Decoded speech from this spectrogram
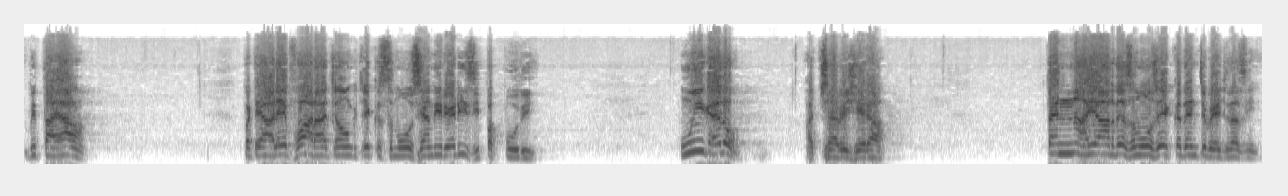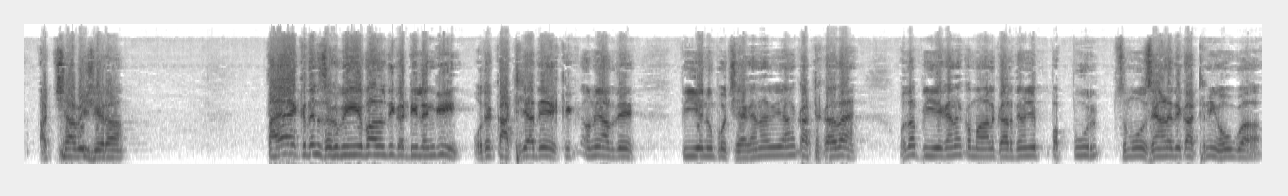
ਵੀ ਤਾਇਆ, ਪਟਿਆਲੇ ਫੁਹਾਰਾ ਚੌਂਕ 'ਚ ਇੱਕ ਸਮੋਸਿਆਂ ਦੀ ਰੇਹੜੀ ਸੀ ਪੱਪੂ ਦੀ। ਉਹੀ ਕਹਿ ਦੋ, ਅੱਛਾ ਵੀ ਸ਼ੇਰਾ 3000 ਦੇ ਸਮੋਸੇ ਇੱਕ ਦਿਨ 'ਚ ਵੇਚਦਾ ਸੀ। ਅੱਛਾ ਵੀ ਸ਼ੇਰਾ, ਤਾਇਆ ਇੱਕ ਦਿਨ ਸੁਖਬੀਰ ਬਾਦਲ ਦੀ ਗੱਡੀ ਲੰਘੀ, ਉਹਦੇ ਇਕੱਠ ਜਾ ਦੇਖ ਕੇ ਉਹਨੇ ਆਪਦੇ ਪੀਏ ਨੂੰ ਪੁੱਛਿਆ, ਕਹਿੰਦਾ ਵੀ ਆਹ ਇਕੱਠ ਕਾਹਦਾ ਉਹਦਾ ਪੀਏ ਕਹਿੰਦਾ, ਕਮਾਲ ਕਰਦੇ ਹੋ, ਜੇ ਪੱਪੂ ਸਮੋਸਿਆਂ ਵਾਲੇ ਦੇ ਇਕੱਠ ਨਹੀਂ ਹੋਊਗਾ।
